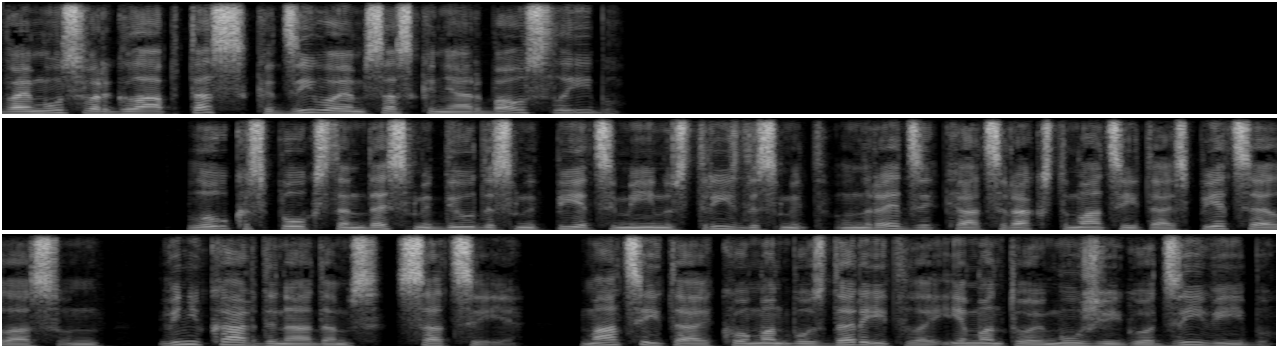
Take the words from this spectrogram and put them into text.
Vai mūs var glābt tas, ka dzīvojam saskaņā ar bauslību? Lūkas pulksten 10, 25, mīnus 30, un redzi, kāds rakstu mācītājs piecēlās un, viņu kārdinādams, sacīja: Mācītāji, ko man būs darīt, lai iemantoju mūžīgo dzīvību?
